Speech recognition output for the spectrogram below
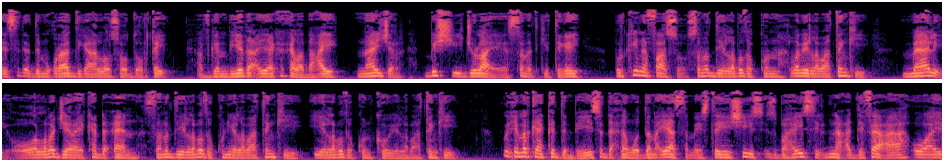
ee sida dimuqraadiga ah loo soo doortay afgembiyada ayaa ka kala dhacay niger bishii julaay ee sannadkii tegey. Burkina faso sannadii labada kun labaiy labaatankii maali oo laba jeer ay ka dhaceen sannadii labada kun iyo labaatankii iyo labada kun kow iyo labaatankii wixii markaa ka dambeeyey saddexdan waddan ayaa samaystay heshiis isbahaysi dhinaca difaaca ah oo ay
